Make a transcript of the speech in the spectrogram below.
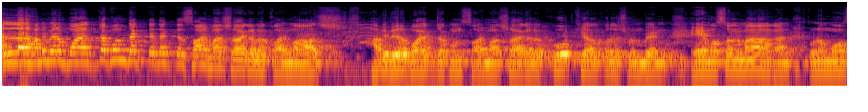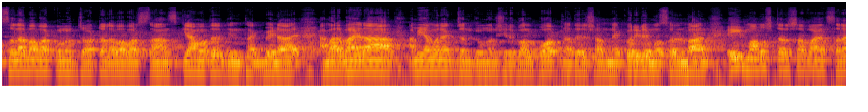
আল্লাহর হাবিবের বয়স যখন দেখতে দেখতে ছয় মাস হয়ে গেল, কয় মাস? হাবিবের বয়স যখন ছয় মাস হয়ে গেল, খুব খেয়াল করে শুনবেন। এ মুসলমান, কোনো মশলা বাবা, কোনো জটলা বাবার চান্স কি আমাদের দিন থাকবে না। আমার ভাইরা, আমি এমন একজন মানুষের গল্প আপনাদের সামনে করি রে মুসলমান। এই মানুষটার সবাই ছাড়া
